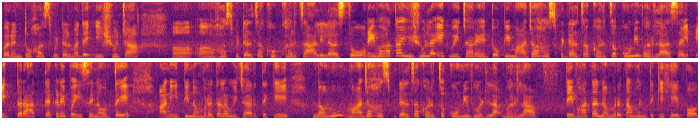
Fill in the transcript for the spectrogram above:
परंतु हॉस्पिटलमध्ये इशूच्या हॉस्पिटलचा खूप खर्च आलेला असतो. तेव्हा आता इशूला एक विचार येतो की माझ्या हॉस्पिटलचा खर्च कोणी भरला असेल? एकतर आत्याकडे पैसे नव्हते आणि ती नम्रताला विचारते की नम माझ्या हॉस्पिटलचा खर्च कोणी भरला भरला? तेव्हा आता नम्रता म्हणते की हे बघ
